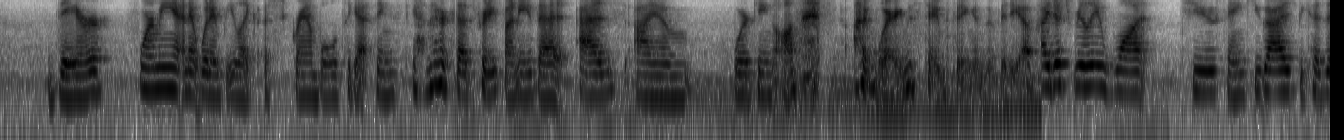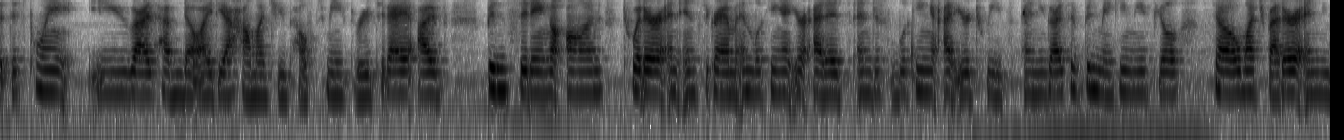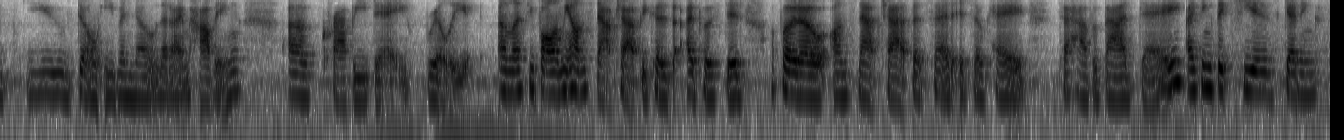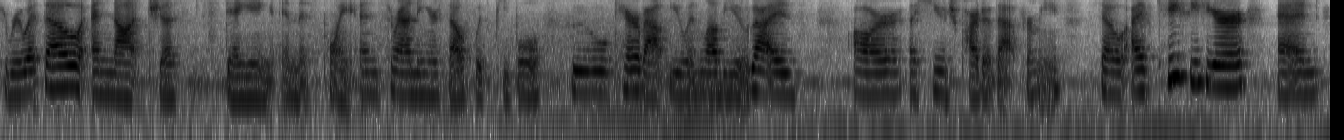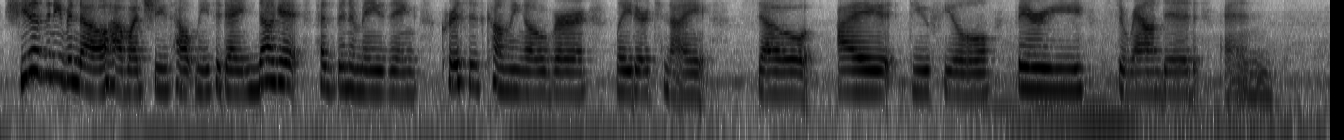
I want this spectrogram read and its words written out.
there for me and it wouldn't be like a scramble to get things together. That's pretty funny that as I am working on this, I'm wearing the same thing in the video. I just really want to thank you guys because at this point, you guys have no idea how much you've helped me through today. I've been sitting on Twitter and Instagram and looking at your edits and just looking at your tweets and you guys have been making me feel so much better and you don't even know that I'm having a crappy day, really. Unless you follow me on Snapchat because I posted a photo on Snapchat that said it's okay to have a bad day. I think the key is getting through it though and not just staying in this point and surrounding yourself with people who care about you and love you. You guys are a huge part of that for me. So I have Casey here and she doesn't even know how much she's helped me today. Nugget has been amazing. Chris is coming over later tonight. So I do feel very surrounded and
